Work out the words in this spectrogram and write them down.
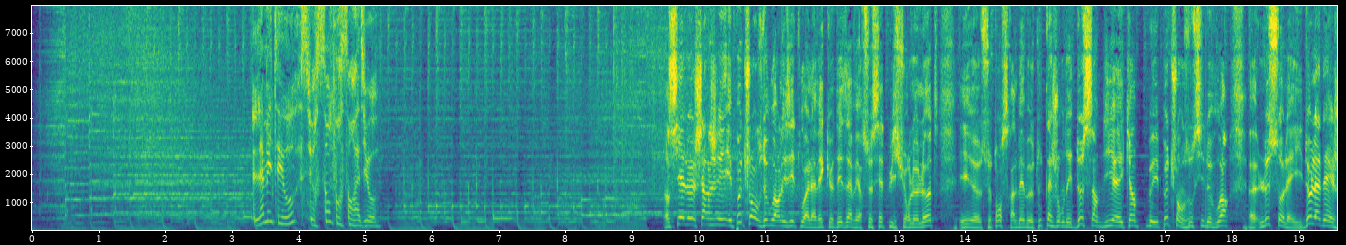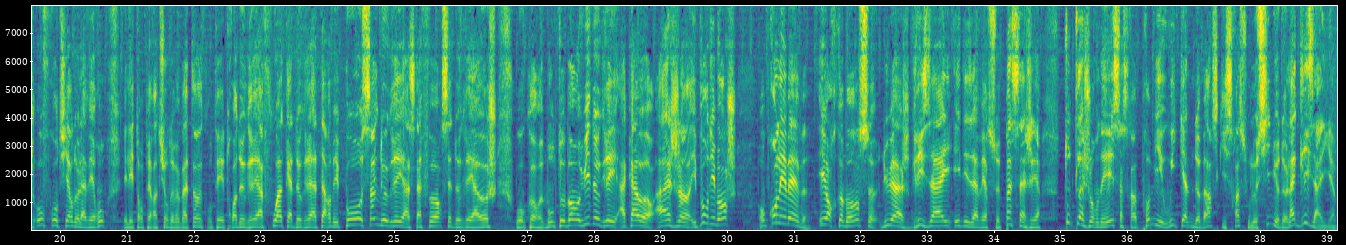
La météo sur 100% radio. Un ciel chargé et peu de chance de voir les étoiles avec des averses cette nuit sur le Lot. Et euh, ce temps sera le même toute la journée de samedi avec un peu, et peu de chance aussi de voir euh, le soleil. De la neige aux frontières de l'Aveyron. Et les températures demain matin comptaient 3 degrés à Foix, 4 degrés à Pau, 5 degrés à Stafford, 7 degrés à Hoche ou encore Montauban, 8 degrés à Cahors, à Agen. Et pour dimanche, on prend les mêmes et on recommence. Nuages, grisailles et des averses passagères toute la journée. Ça sera un premier week-end de mars qui sera sous le signe de la grisaille.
